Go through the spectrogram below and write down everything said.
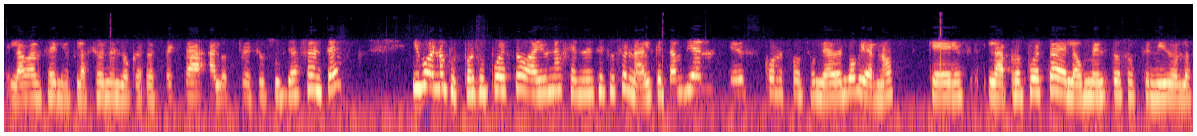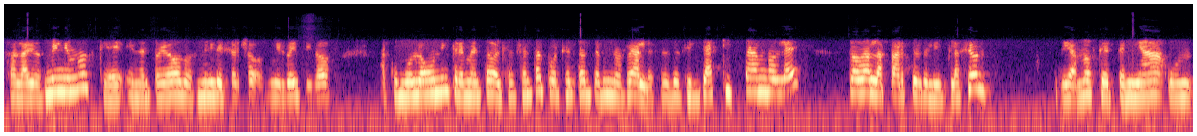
el avance de la inflación en lo que respecta a los precios subyacentes. Y bueno, pues por supuesto hay una agenda institucional que también es con responsabilidad del gobierno que es la propuesta del aumento sostenido de los salarios mínimos, que en el periodo 2018-2022 acumuló un incremento del 60% en términos reales, es decir, ya quitándole toda la parte de la inflación. Digamos que tenía un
